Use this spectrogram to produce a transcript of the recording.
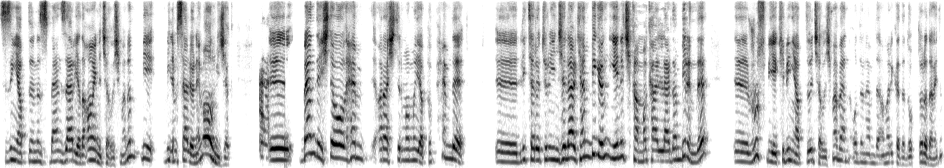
sizin yaptığınız benzer ya da aynı çalışmanın bir bilimsel önemi olmayacak. Evet. E, ben de işte o hem araştırmamı yapıp hem de e, literatürü incelerken bir gün yeni çıkan makalelerden birinde e, Rus bir ekibin yaptığı çalışma, ben o dönemde Amerika'da doktoradaydım.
